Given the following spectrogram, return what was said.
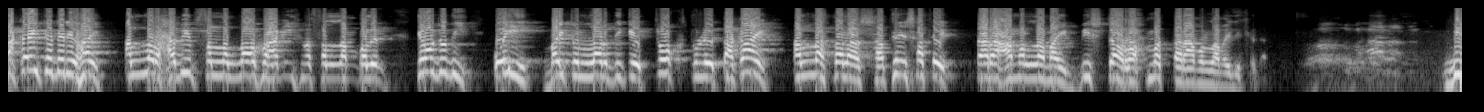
তাকাইতে দেরি হয়, আল্লাহর হাবিব সাল্লাল্লাহু আলাইহি ওয়াসাল্লাম বলেন, কেউ যদি ওই বাইতুল্লাহর দিকে চোখ তুলে তাকায়, আল্লাহ তাআলা সাথে সাথে তারা আমল নামায় বিশটা রহমত তার আমল নামায় লিখে দেন। বিশ্ব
